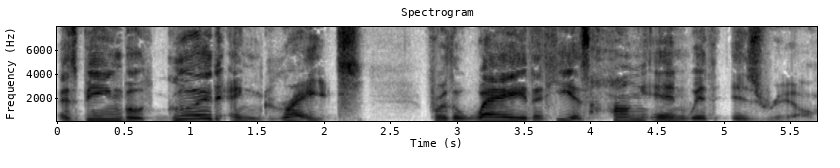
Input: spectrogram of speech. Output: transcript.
as being both good and great for the way that he has hung in with Israel.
